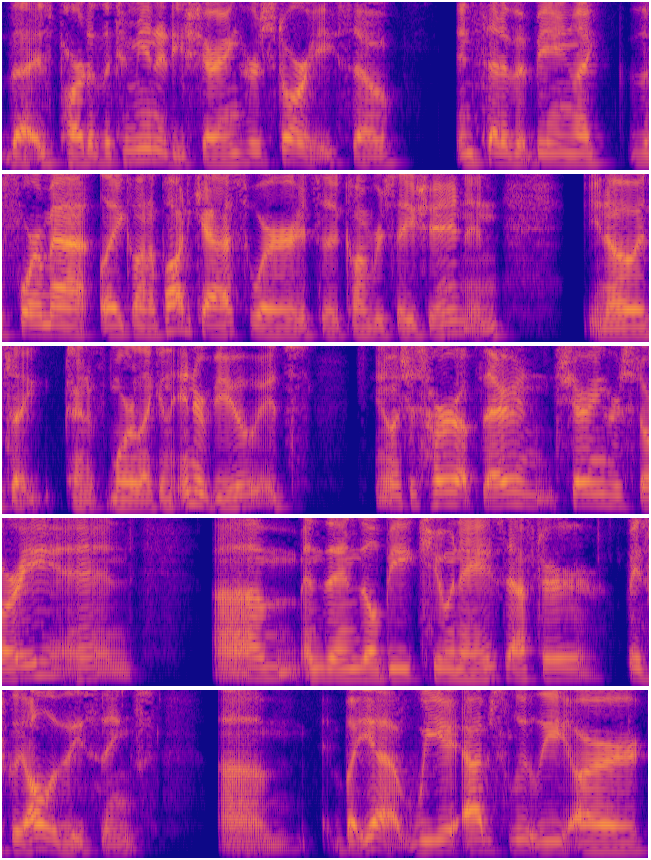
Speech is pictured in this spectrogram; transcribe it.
that is part of the community sharing her story. So instead of it being like the format like on a podcast where it's a conversation and you know it's like kind of more like an interview, it's you know it's just her up there and sharing her story and um and then there'll be Q and A's after basically all of these things. Um, but yeah, we absolutely are.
